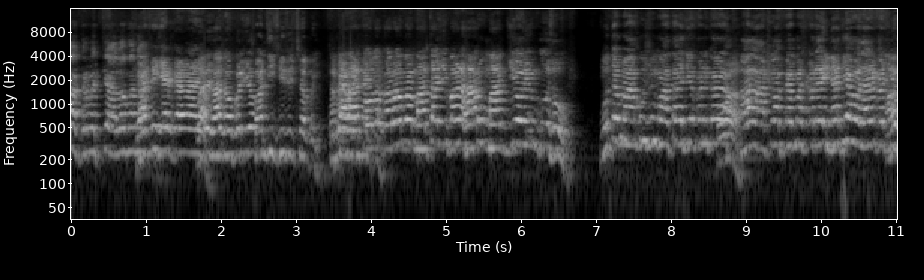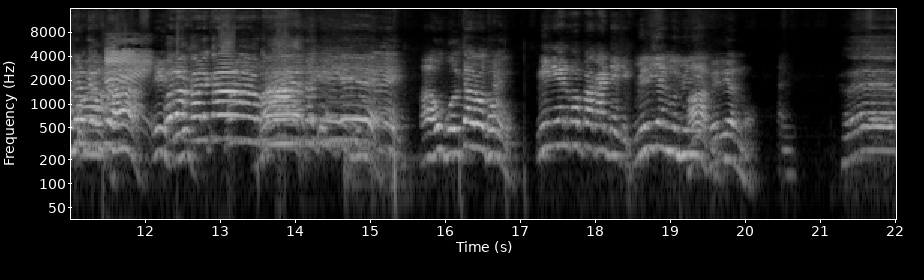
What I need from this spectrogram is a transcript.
અગરબત્તી હાલો મને ગાંધી શેર કરવા મારી વાત સાંભળજો. શાંતિ સીધી છે ભાઈ. તમે વાતો કરો પણ માતાજી બાળ હારું માગજો એમ કહું છું હું તો માંગુ છું માતાજી પણ કર હાલ આટલા ફેમસ કરે એનાથી વધારે કરજો. બોલો કાળકા કી. હા હું બોલતા રહો થોડું મિલિયનમાં પગાર દેજે. મિલિયનમાં હા મિલિયન. મિલિયનમાં હે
